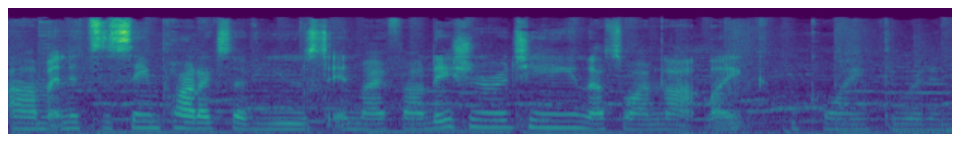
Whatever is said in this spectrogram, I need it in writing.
Um, and it's the same products I've used in my foundation routine. That's why I'm not like going through it and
